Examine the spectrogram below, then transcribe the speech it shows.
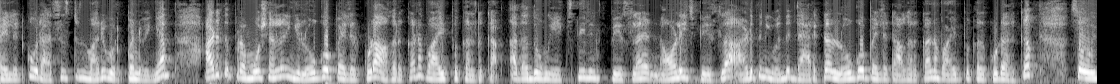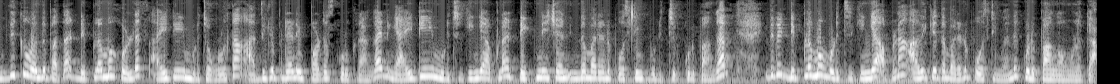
பைலட்க்கு ஒரு அசிஸ்டன்ட் மாதிரி ஒர்க் பண்ணுவீங்க. அடுத்த ப்ரமோஷனில் நீங்கள் லோகோ பைலட் கூட ஆகிறதுக்கான வாய்ப்புகள் இருக்கா. அதாவது உங்கள் எக்ஸ்பீரியன்ஸ் பேஸில் நாலேஜ் பேஸில் அடுத்து நீங்கள் வந்து டேரெக்டாக லோகோ பைலட் ஆகிறதுக்கான வாய்ப்புகள் கூட இருக்கு. ஸோ இதுக்கு வந்து பார்த்தா டிப்ளமோ ஹோல்டர்ஸ் ஐடிஐ முடிச்சவங்களுக்கு தான் அதிகப்படியான இம்பார்ட்டன்ஸ் கொடுக்குறாங்க. நீங்கள் ஐடிஐ முடிச்சிருக்கீங்க அப்படின்னா டெக்னீஷியன் இந்த மாதிரியான போஸ்டிங் முடிச்சு கொடுப்பாங்க. இதுவே டிப்ளமோ முடிச்சிருக்கீங்க அப்படின்னா அதுக்கேற்ற மாதிரியான போஸ்டிங் வந்து கொடுப்பாங்க உங்களுக்கு?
